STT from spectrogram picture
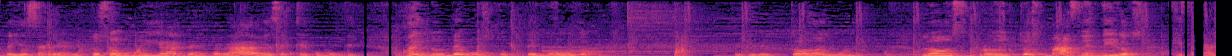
belleza real. Estos son muy grandes, ¿verdad? A veces que como que, ay, ¿dónde busco? Tengo uno que tiene todo el mundo. Los productos más vendidos, aquí están.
